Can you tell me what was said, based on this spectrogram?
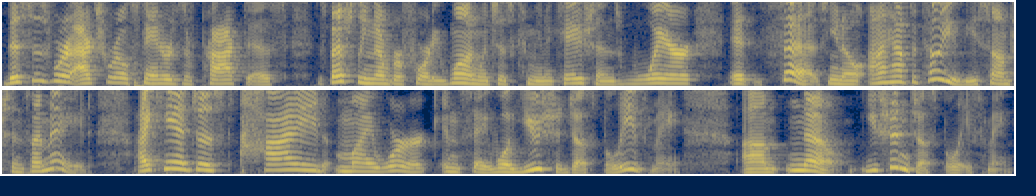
This is where actuarial standards of practice, especially number 41, which is communications, where it says, you know, I have to tell you the assumptions I made. I can't just hide my work and say, well, you should just believe me. Um, no, you shouldn't just believe me.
